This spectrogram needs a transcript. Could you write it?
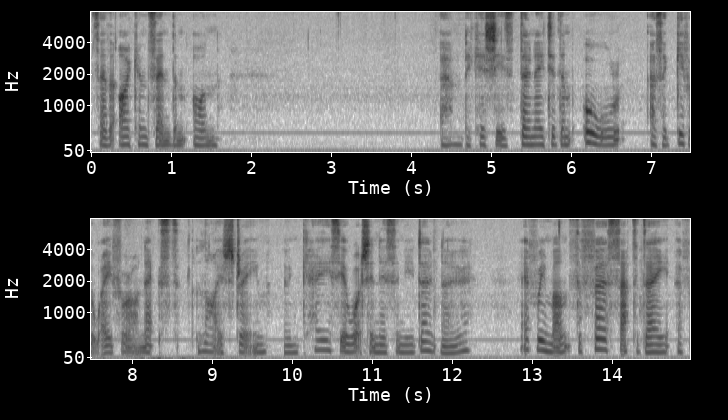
so that I can send them on um, because she's donated them all as a giveaway for our next live stream. In case you're watching this and you don't know, every month, the first Saturday of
